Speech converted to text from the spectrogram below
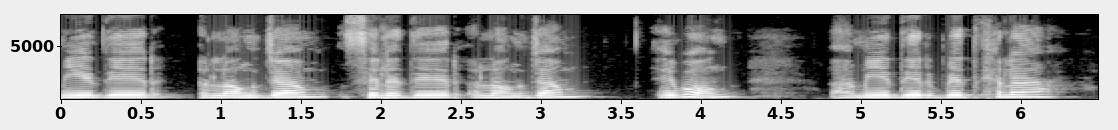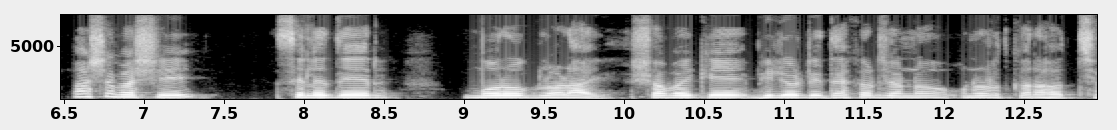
মেয়েদের লং জাম্প, ছেলেদের লং জাম্প এবং মেয়েদের বেত খেলা পাশাপাশি ছেলেদের মোরগ লড়াই। সবাইকে ভিডিওটি দেখার জন্য অনুরোধ করা হচ্ছে।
